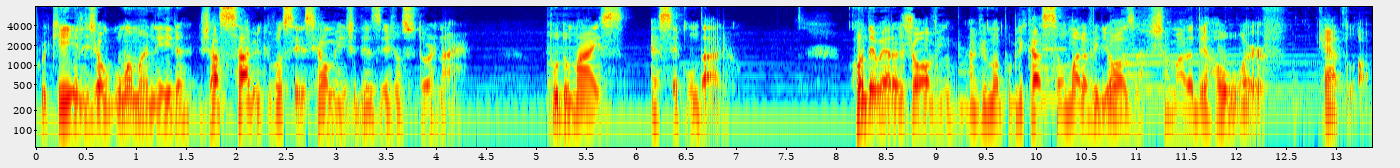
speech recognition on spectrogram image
porque ele de alguma maneira já sabe o que vocês realmente desejam se tornar. Tudo mais é secundário. Quando eu era jovem, havia uma publicação maravilhosa chamada The Whole Earth Catalog,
